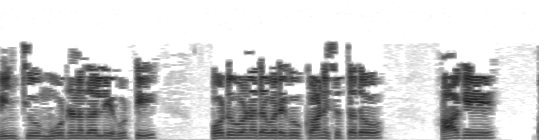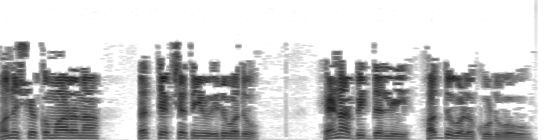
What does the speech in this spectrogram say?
ಮಿಂಚು ಮೂಡಣದಲ್ಲಿ ಹುಟ್ಟಿ ಪಡುವಣದವರೆಗೂ ಕಾಣಿಸುತ್ತದೋ, ಹಾಗೆಯೇ ಮನುಷ್ಯಕುಮಾರನ ಪ್ರತ್ಯಕ್ಷತೆಯು ಇರುವುದು. ಹೆಣ ಬಿದ್ದಲ್ಲಿ ಹದ್ದುಗಳು ಕೂಡುವವು.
